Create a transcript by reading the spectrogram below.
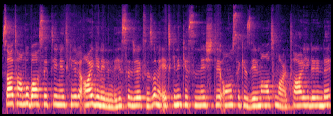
Zaten bu bahsettiğim etkileri ay genelinde hissedeceksiniz ama etkinin kesinleştiği 18-26 Mart tarihlerinde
